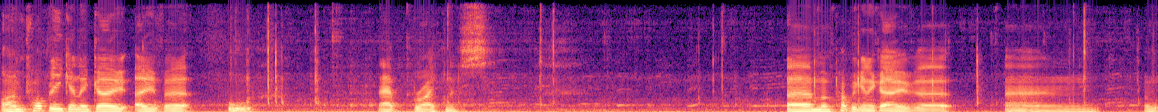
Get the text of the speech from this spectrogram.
I'm probably gonna go over. Ooh, that brightness. Um, I'm probably gonna go over and oh.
